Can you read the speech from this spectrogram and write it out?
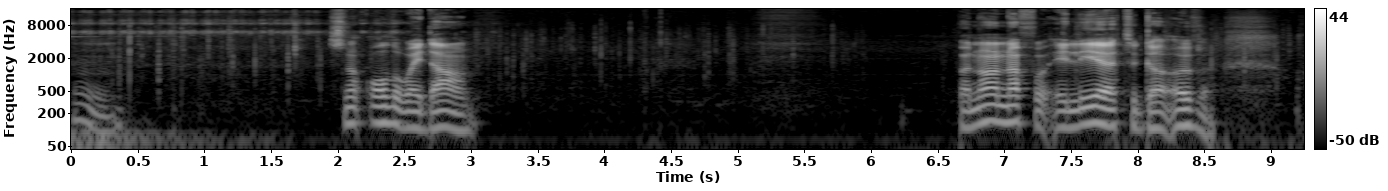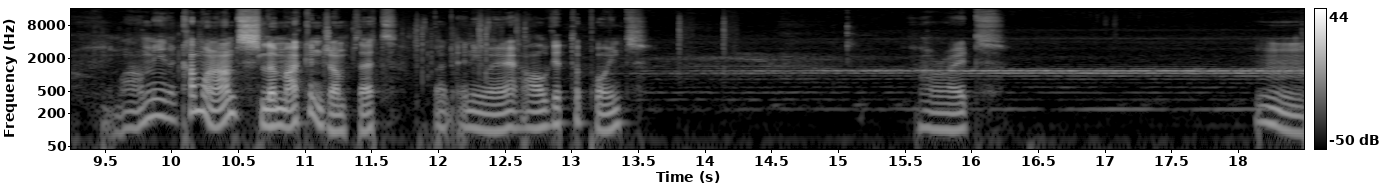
Hmm. It's not all the way down. But not enough for Ellia to go over. Well, I mean, come on, I'm slim. I can jump that. But anyway, I'll get the point. Alright. Hmm.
